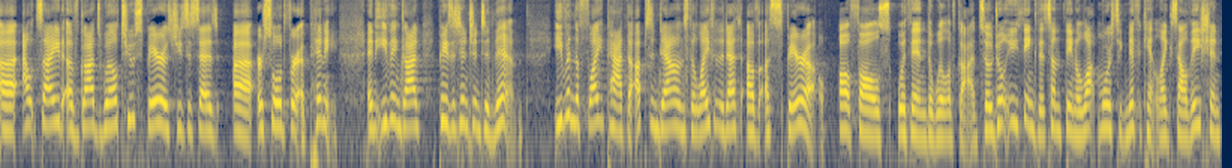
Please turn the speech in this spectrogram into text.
uh, outside of God's will. Two sparrows, Jesus says, uh, are sold for a penny, and even God pays attention to them. Even the flight path, the ups and downs, the life and the death of a sparrow all falls within the will of God. So don't you think that something a lot more significant like salvation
